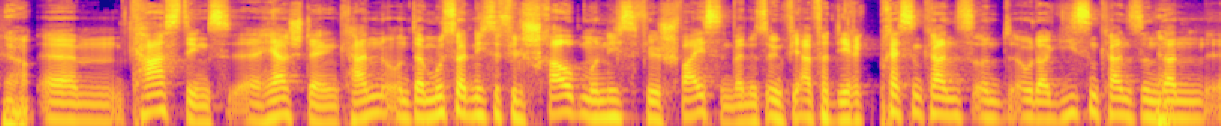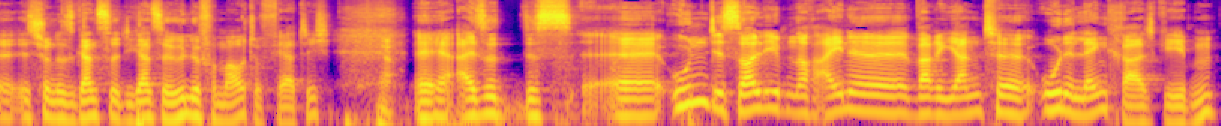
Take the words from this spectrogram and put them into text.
ja. ähm, Castings äh, herstellen kann und da muss halt nicht so viel schrauben und nicht so viel schweißen, wenn du es irgendwie einfach direkt pressen kannst und oder gießen kannst und ja. dann äh, ist schon das ganze die ganze Hülle vom Auto fertig. Ja. Äh, also das äh, und es soll eben noch eine Variante ohne Lenkrad geben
